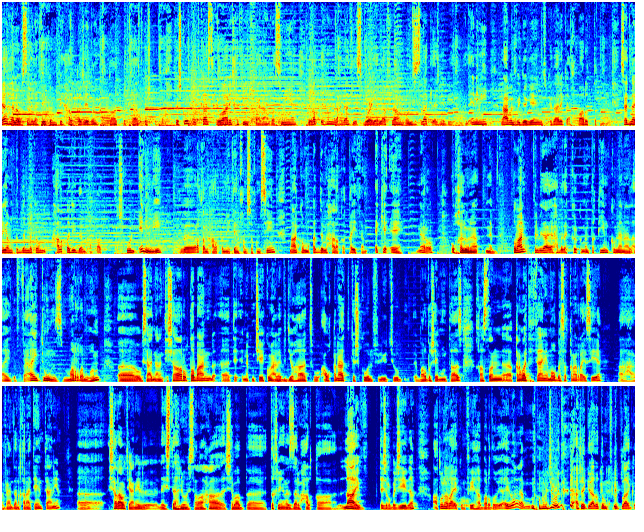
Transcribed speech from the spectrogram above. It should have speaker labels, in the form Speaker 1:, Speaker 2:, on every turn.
Speaker 1: يا هلا وسهلا فيكم في حلقة جديدة من حلقات بودكاست كشكول. كشكول بودكاست حواري خفيف بعيد عن الرسمية يغطي أهم الأحداث الأسبوعية للأفلام والمسلسلات الأجنبية، الأنمي، ألعاب ال video games وكذلك أخبار التقنية. سعدنا اليوم نقدم لكم حلقة جديدة من حلقات كشكول أنمي برقم الحلقة 255 معكم مقدم الحلقة قيثم aka اي ميرو وخلونا نبدأ طبعا في البداية أحب أذكركم أن تقييمكم لنا في iTunes مرة مهم آه ويساعدنا على الانتشار. وطبعا آه إنكم تشيكون على فيديوهات أو قناة كشكول في اليوتيوب برضه شيء ممتاز خاصة القنوات الثانية مو بس القناة الرئيسية آه في عندنا قناتين ثانية. آه shout out يعني لا يستاهلون صراحة. شباب آه نزلوا حلقة live تجربة جديدة. أعطونا رأيكم فيها برضو. أيوه موجود. عشان كذا أعطيتهم free plug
